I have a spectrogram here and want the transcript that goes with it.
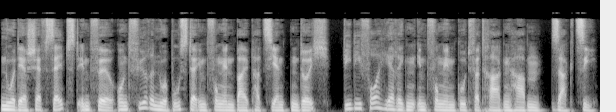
Nur der Chef selbst impfe und führe nur Boosterimpfungen bei Patienten durch, die die vorherigen Impfungen gut vertragen haben, sagt sie.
